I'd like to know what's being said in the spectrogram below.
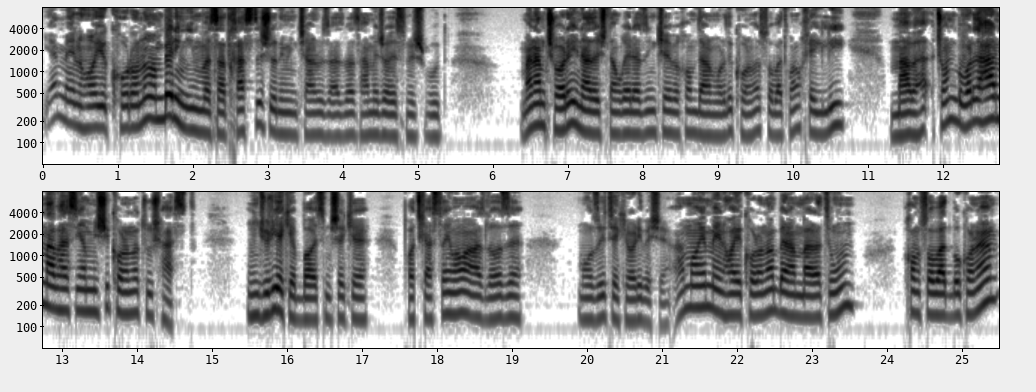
یه منهای کرونا هم بریم این وسط. خسته شدیم این چند روز از بس. همه جا اسمش بود. منم چاره ای نداشتم غیر از این که بخوام در مورد کرونا صحبت کنم. خیلی مبح... چون وارد هر مبحثی هم میشی کرونا توش هست. اینجوریه که باعث میشه که پادکست های ما هم از لحاظ موضوعی تکراری بشه. اما یه منهای کرونا برم براتون بخوام صحبت بکنم.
